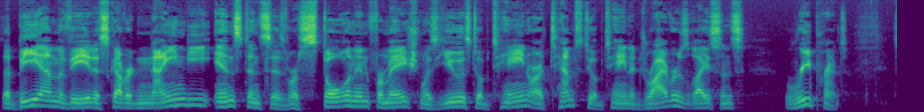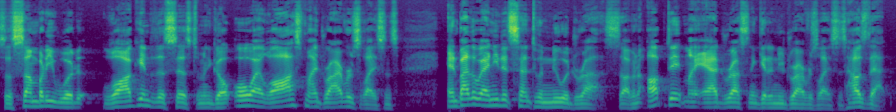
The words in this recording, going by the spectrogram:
The BMV discovered 90 instances where stolen information was used to obtain or attempt to obtain a driver's license reprint. So somebody would log into the system and go, Oh, I lost my driver's license. And by the way, I need it sent to a new address. So I'm going to update my address and get a new driver's license. How's that?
